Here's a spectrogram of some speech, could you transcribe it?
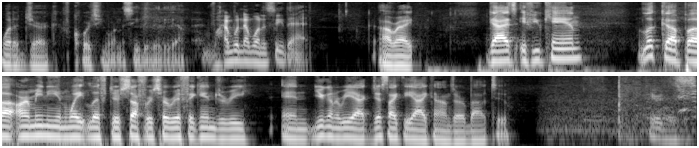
What a jerk! Of course you want to see the video. Why wouldn't I want to see that? All right, guys, if you can, look up uh, Armenian weightlifter suffers horrific injury, and you're gonna react just like the icons are about to. Here it is.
